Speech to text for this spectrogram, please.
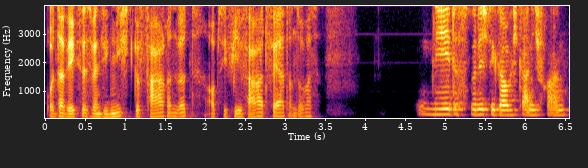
unterwegs ist, wenn sie nicht gefahren wird, ob sie viel Fahrrad fährt und sowas? Nee, das würde ich dir, glaube ich, gar nicht fragen.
